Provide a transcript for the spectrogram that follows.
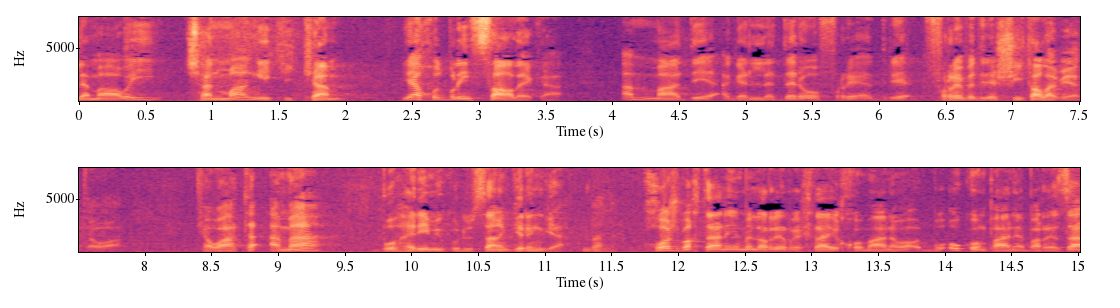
لە ماوەی چەند مانگێکی کەم یا خود بڵین ساڵێکە ئەم مادێ ئەگەر لە دەرەوە فڕێ بدرێ شیتەڵە بێتەوە کەواتە ئەمە بۆ هەرێمی کوردستان گرنگە خۆش بەختانە ئمە لە ڕێ ڕێکخراوی خۆمانەوە بۆ ئەو کۆمپانیا بەڕێزە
